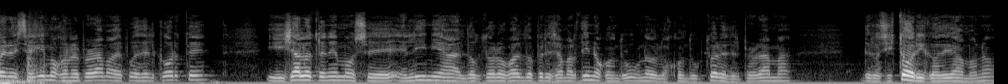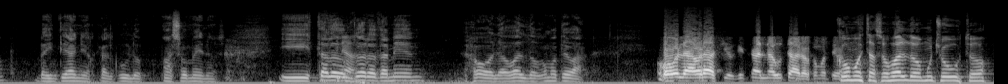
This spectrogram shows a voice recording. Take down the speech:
Bueno, y seguimos con el programa después del corte. Y ya lo tenemos eh, en línea al doctor Osvaldo Pérez Amartino, uno de los conductores del programa, de los históricos, digamos, ¿no? 20 años, calculo, más o menos. Y está la doctora también. Hola, Osvaldo, ¿cómo te va? Hola Horacio, ¿qué tal Lautaro? ¿Cómo te va? ¿Cómo estás Osvaldo? Mucho gusto.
